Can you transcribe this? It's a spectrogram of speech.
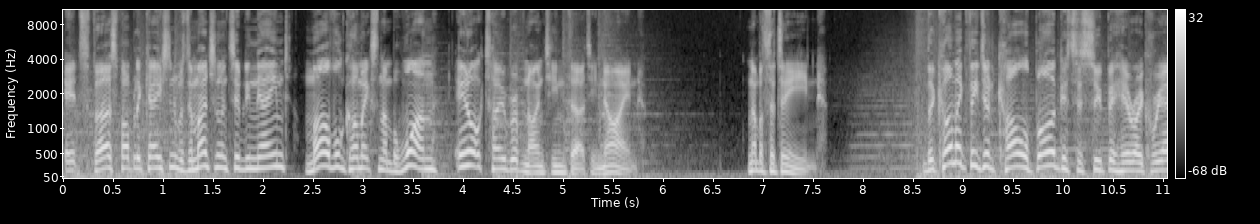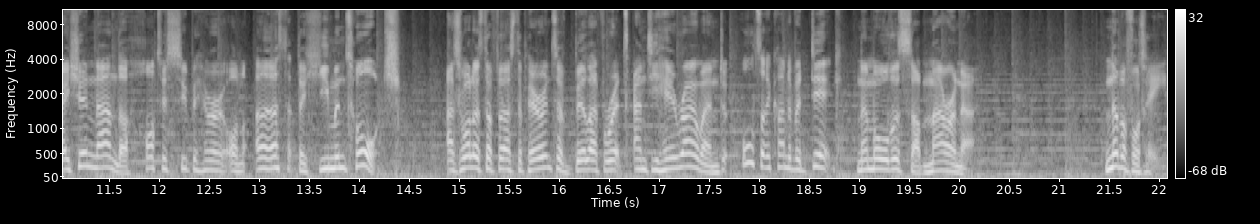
Its first publication was imaginatively named Marvel Comics Number 1 in October of 1939. Number 13. The comic featured Carl Burgos's superhero creation and the hottest superhero on Earth, the Human Torch, as well as the first appearance of Bill Everett's anti-hero and also kind of a dick, Namor the Submariner. Number 14.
